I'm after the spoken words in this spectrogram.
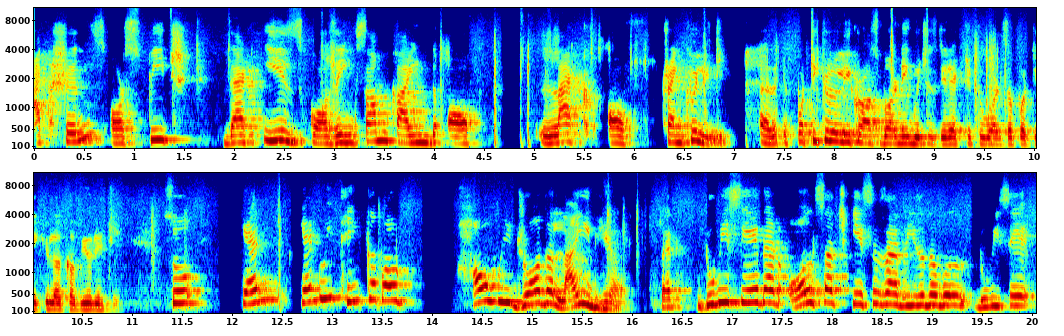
actions or speech that is causing some kind of lack of tranquility uh, particularly cross burning which is directed towards a particular community. So can can we think about how we draw the line here? That do we say that all such cases are reasonable? Do we say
